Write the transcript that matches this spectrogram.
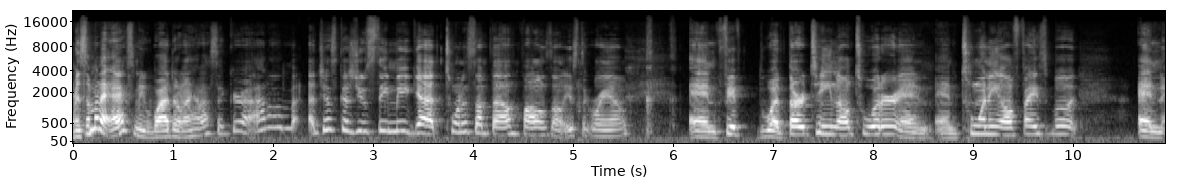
and somebody asked me why don't I have? I said, girl, I don't. Just because you see me got twenty some thousand followers on Instagram, and 50, what thirteen on Twitter, and and twenty on Facebook, and,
